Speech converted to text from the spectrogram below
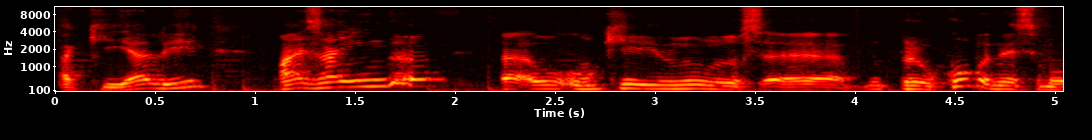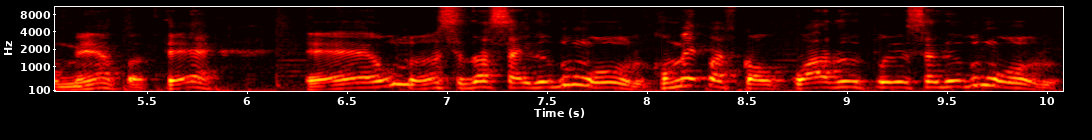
aqui e ali, mas ainda é, o, o que nos é, preocupa nesse momento até é o lance da saída do Moro. Como é que vai ficar o quadro depois da saída do Moro?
